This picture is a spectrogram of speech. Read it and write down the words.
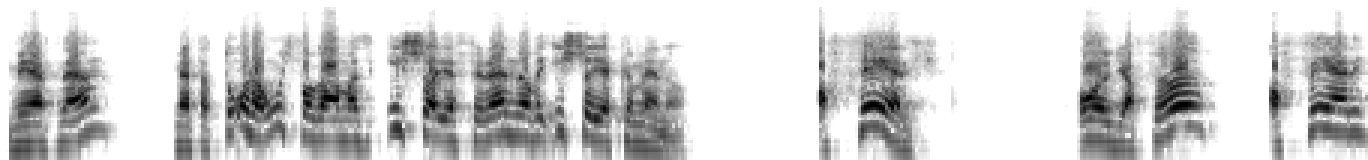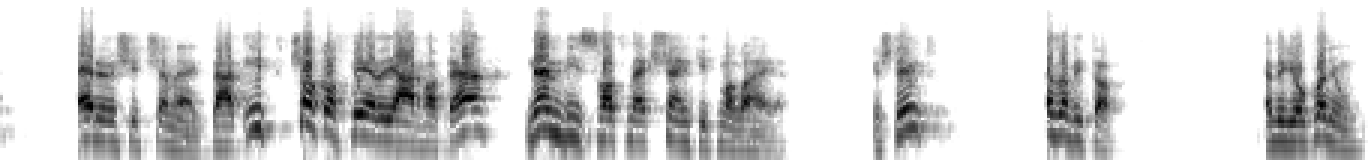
Miért nem? Mert a Tóra úgy fogalmaz, Isaje Firenna, vagy Isaje Kemena. A férj oldja föl, a férj erősítse meg. Tehát itt csak a férj járhat el, nem bízhat meg senkit maga helyett. És nem? Ez a vita. Eddig jók vagyunk? Oké,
